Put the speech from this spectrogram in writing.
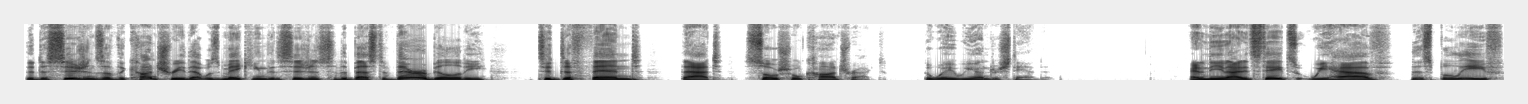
the decisions of the country that was making the decisions to the best of their ability to defend that social contract the way we understand it. And in the United States, we have this belief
